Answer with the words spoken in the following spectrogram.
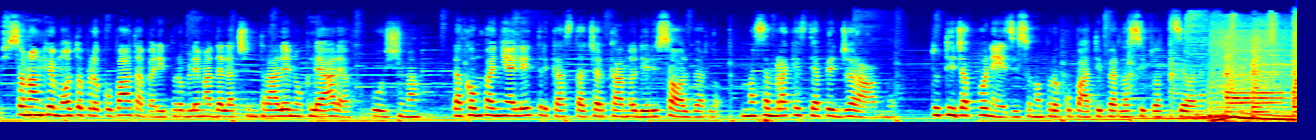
Sono anche molto preoccupata per il problema della centrale nucleare a Fukushima. La compagnia elettrica sta cercando di risolverlo, ma sembra che stia peggiorando. Tutti i giapponesi sono preoccupati per la situazione.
